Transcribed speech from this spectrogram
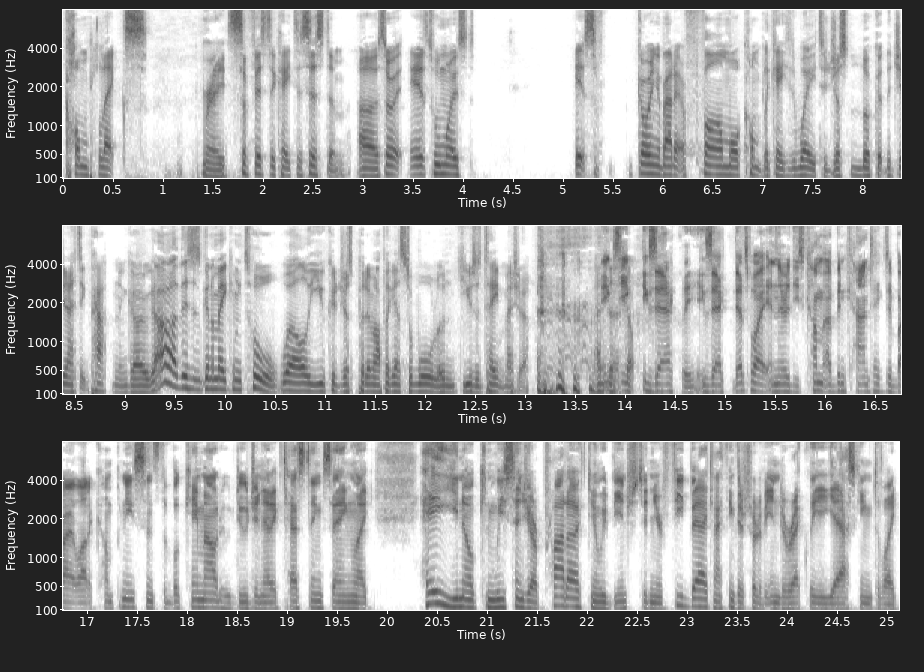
complex, right, sophisticated system. Uh, so it's almost it's going about it a far more complicated way to just look at the genetic pattern and go, ah, oh, this is going to make him tall. Well, you could just put him up against a wall and use a tape measure. And exactly, exactly. That's why. And there are these. Com- I've been contacted by a lot of companies since the book came out who do genetic testing, saying like, hey, you know, can we send you our product? You know, we'd be interested in your feedback. And I think they're sort of indirectly asking to like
